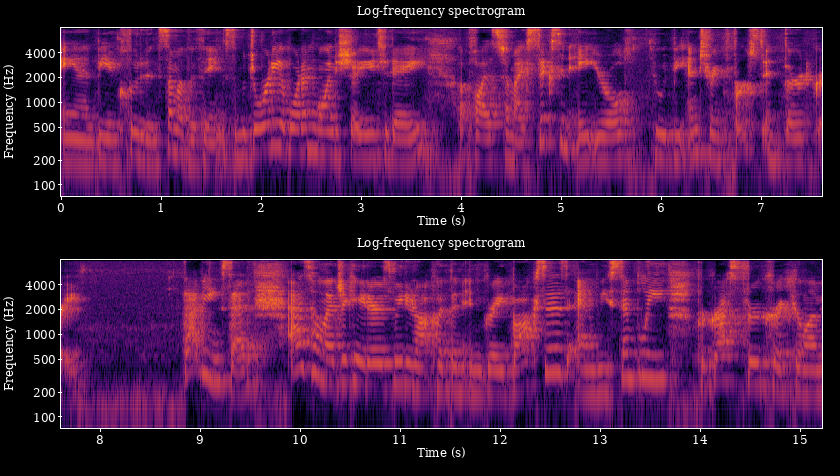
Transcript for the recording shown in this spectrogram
and be included in some of the things. The majority of what I'm going to show you today applies to my six and eight year old who would be entering first and third grade. That being said, as home educators, we do not put them in grade boxes and we simply progress through curriculum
